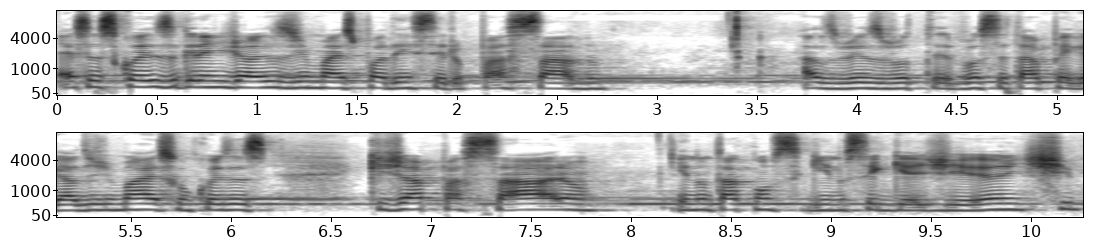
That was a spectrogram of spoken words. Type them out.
Essas coisas grandiosas demais podem ser o passado. Às vezes você está apegado demais com coisas que já passaram e não está conseguindo seguir adiante.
